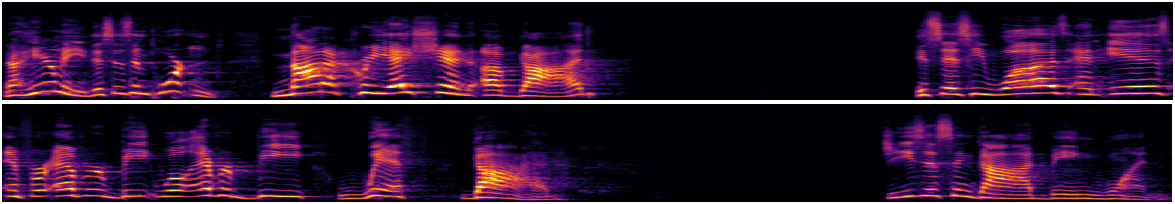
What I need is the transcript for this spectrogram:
Now, hear me, this is important. Not a creation of God. It says he was and is and forever be, will ever be with God. Jesus and God being one.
